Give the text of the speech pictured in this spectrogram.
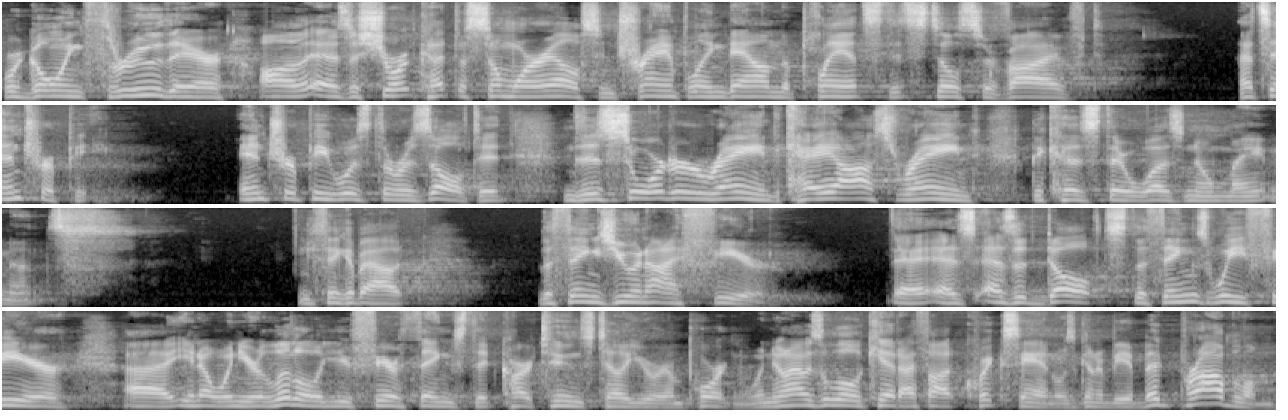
were going through there as a shortcut to somewhere else and trampling down the plants that still survived. That's entropy. Entropy was the result. It, disorder reigned, chaos reigned because there was no maintenance. You think about the things you and I fear as, as adults, the things we fear, uh, you know, when you're little, you fear things that cartoons tell you are important. When I was a little kid, I thought quicksand was going to be a big problem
